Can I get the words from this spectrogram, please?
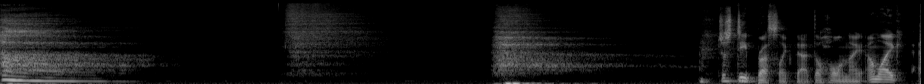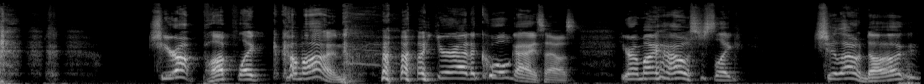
just deep breaths like that the whole night. I'm like, cheer up, pup. Like, come on. You're at a cool guy's house. You're at my house. Just like, chill out, dog.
